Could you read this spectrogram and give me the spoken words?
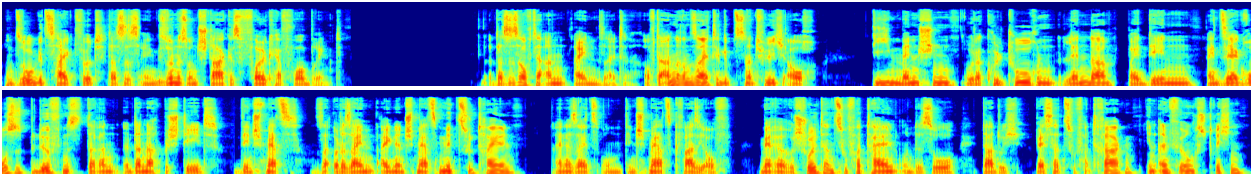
und so gezeigt wird, dass es ein gesundes und starkes Volk hervorbringt. Das ist auf der einen Seite. Auf der anderen Seite gibt es natürlich auch die Menschen oder Kulturen, Länder, bei denen ein sehr großes Bedürfnis daran, danach besteht, den Schmerz oder seinen eigenen Schmerz mitzuteilen. Einerseits, um den Schmerz quasi auf mehrere Schultern zu verteilen und es so dadurch besser zu vertragen, in Anführungsstrichen.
